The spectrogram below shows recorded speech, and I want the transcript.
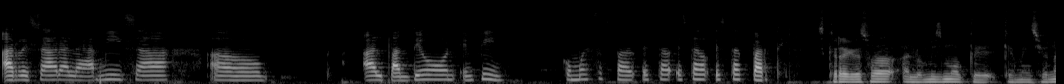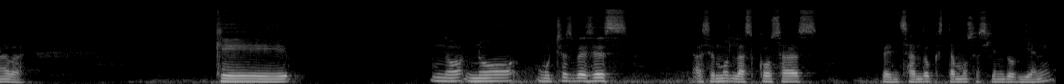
a rezar a la misa, a- al panteón, en fin, como estas par- esta, esta, esta parte. Es que regreso a, a lo mismo que, que mencionaba. Que no, no, muchas veces hacemos las cosas pensando que estamos haciendo bien,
